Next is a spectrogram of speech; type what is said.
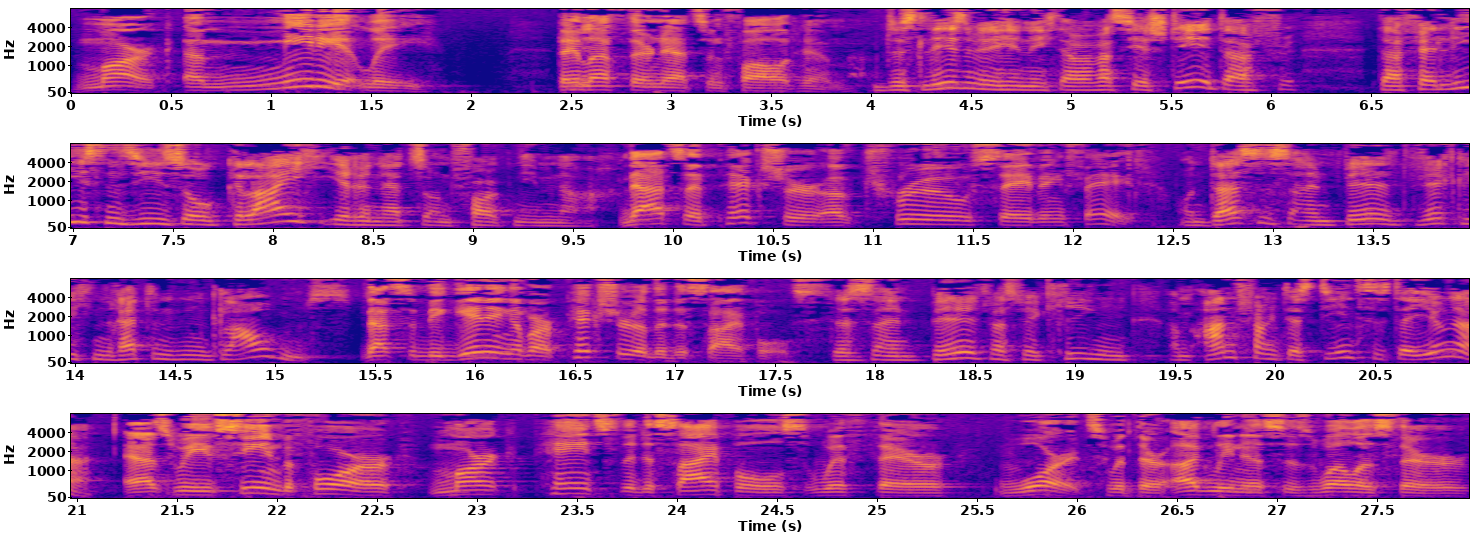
Mark, immediately they left their nets and followed him. Das lesen wir hier nicht, aber was hier steht, da, da verließen sie sogleich ihre Netze und folgten ihm nach. That's a picture of true saving faith. Und das ist ein Bild wirklichen rettenden Glaubens. That's the beginning of our picture of the disciples. Das ist ein Bild, was wir kriegen am Anfang des Dienstes der Jünger. As we've seen before, Mark paints the disciples with their warts, with their ugliness, as well as their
